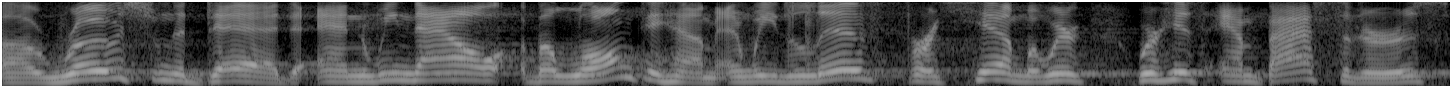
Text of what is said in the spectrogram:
uh, rose from the dead, and we now belong to Him and we live for Him. We're, we're His ambassadors.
